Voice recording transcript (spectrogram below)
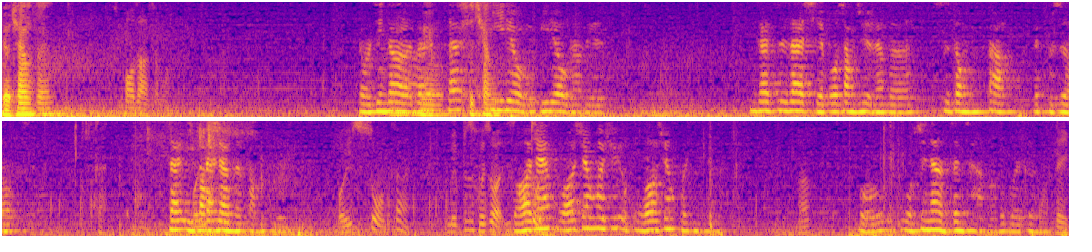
有枪声，爆炸什么？我听到了，在在一六五一六五那边，应该是在斜坡上去的那个自动大，哎、不是哦，在一方向的房子。回溯看，没不是回溯，我要先我要先回去，我要先回你们。啊？我我现在很正常，我都不会跟我。那个，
